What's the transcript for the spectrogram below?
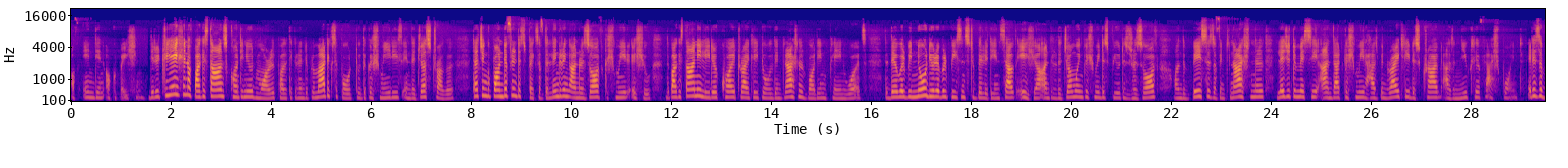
of Indian occupation. The reiteration of Pakistan's continued moral, political and diplomatic support to the Kashmiris in their just struggle, touching upon different aspects of the lingering unresolved Kashmir issue, the Pakistani leader quite rightly told the international body in plain words that there will be no durable peace and stability in South Asia until the Jammu and Kashmir dispute is resolved on the basis of international legitimacy, and that Kashmir has been rightly described as a nuclear flashpoint. It is a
